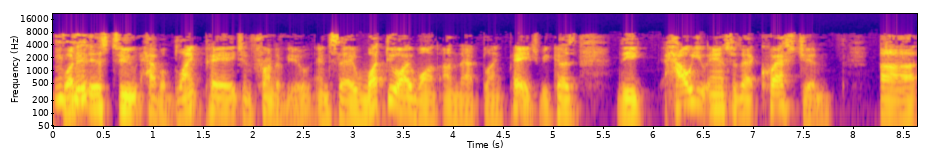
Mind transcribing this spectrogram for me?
What it is to have a blank page in front of you and say, what do I want on that blank page? Because the, how you answer that question, uh,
